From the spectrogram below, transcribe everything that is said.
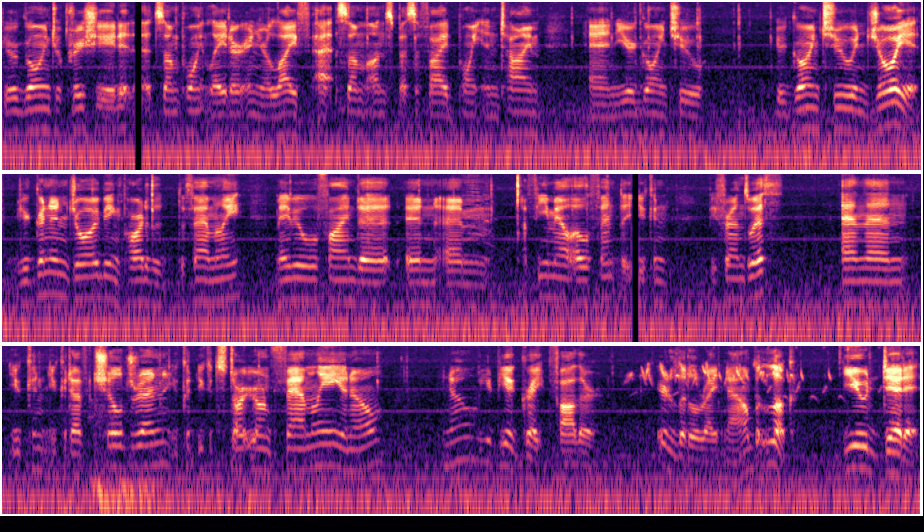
You're going to appreciate it at some point later in your life, at some unspecified point in time, and you're going to you're going to enjoy it. You're going to enjoy being part of the, the family. Maybe we'll find a, an, um, a female elephant that you can be friends with, and then you can you could have children. You could you could start your own family. You know, you know, you'd be a great father. You're little right now, but look, you did it.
